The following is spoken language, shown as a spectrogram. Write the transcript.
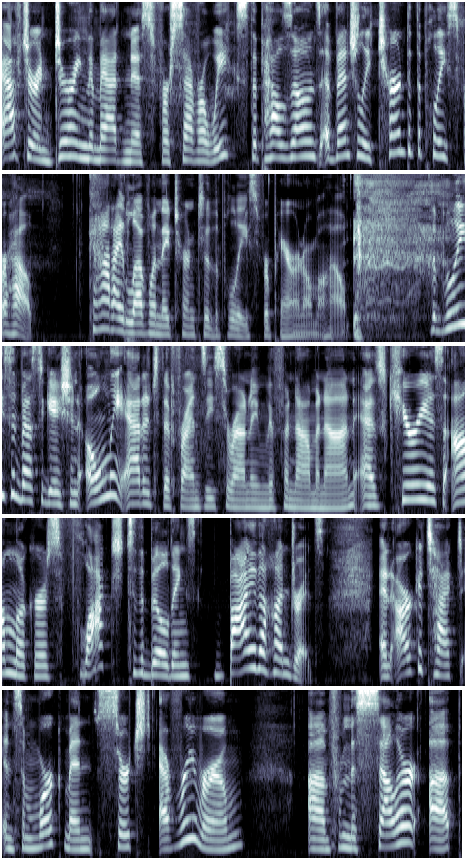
After enduring the madness for several weeks, the Palzones eventually turned to the police for help. God, I love when they turn to the police for paranormal help. the police investigation only added to the frenzy surrounding the phenomenon as curious onlookers flocked to the buildings by the hundreds. An architect and some workmen searched every room um, from the cellar up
